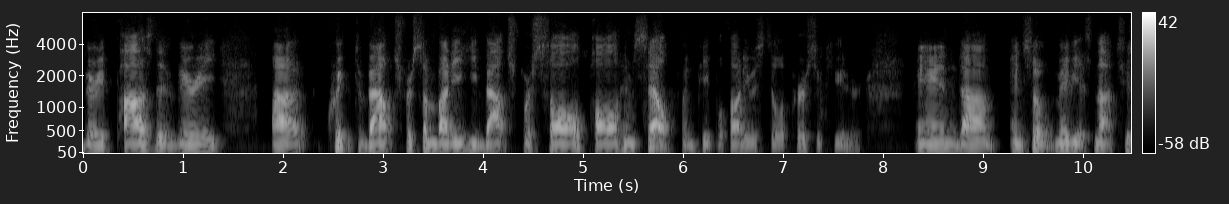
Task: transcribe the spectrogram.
very positive, very uh, quick to vouch for somebody. He vouched for Saul, Paul himself, when people thought he was still a persecutor, and um, and so maybe it's not too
